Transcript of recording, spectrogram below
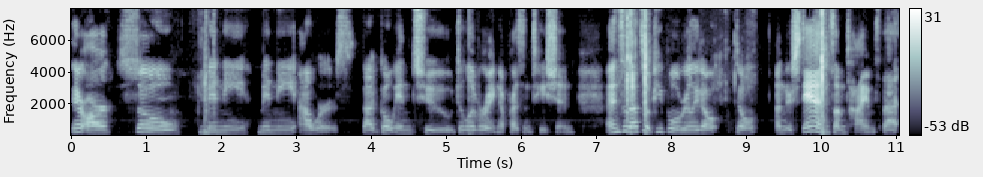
There are so many, many hours that go into delivering a presentation. And so that's what people really don't don't understand sometimes that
